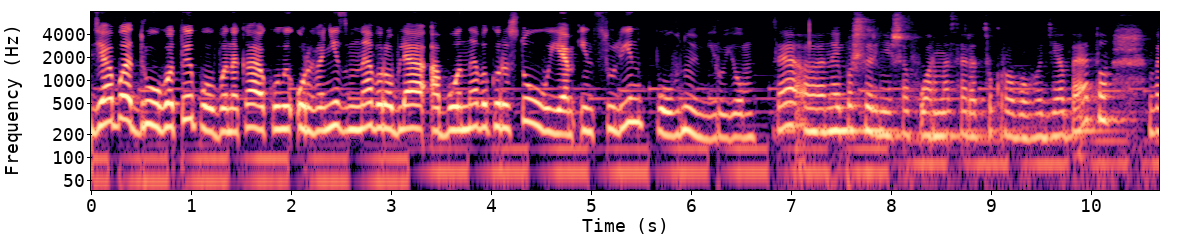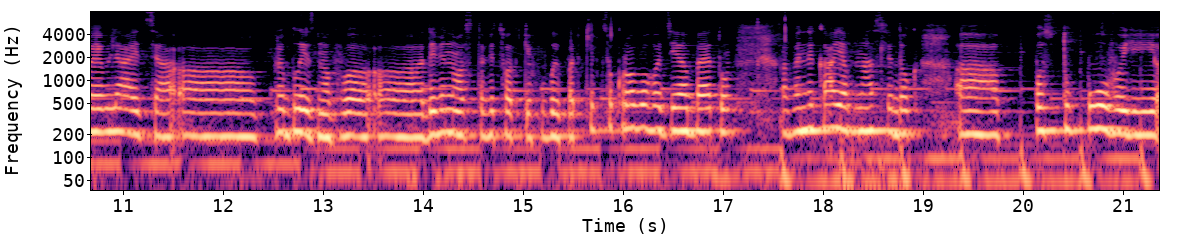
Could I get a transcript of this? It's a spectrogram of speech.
Діабет другого типу виникає, коли організм не виробляє або не використовує інсулін повною мірою. Це е, найпоширеніша форма серед цукрового діабету. Виявляється е, приблизно в е, 90% випадків цукрового діабету. Виникає внаслідок е, поступової,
